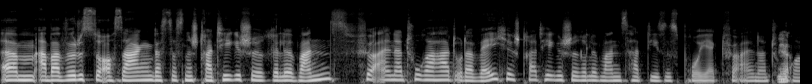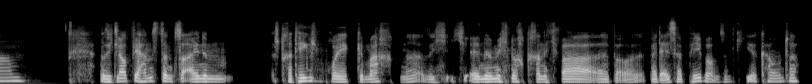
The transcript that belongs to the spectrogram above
Ähm, aber würdest du auch sagen, dass das eine strategische Relevanz für Alnatura hat oder welche strategische Relevanz hat dieses Projekt für Alnatura? Ja. Also ich glaube, wir haben es dann zu einem strategischen Projekt gemacht. Ne? Also ich, ich, erinnere mich noch dran, ich war äh, bei, bei, der SAP, bei unserem Key-Accounter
